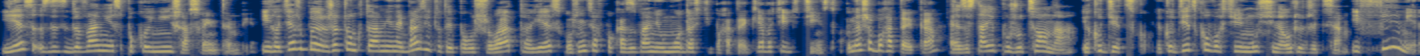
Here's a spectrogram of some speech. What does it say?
jest zdecydowanie spokojniejsza w swoim tempie. I chociażby rzeczą, która mnie najbardziej tutaj poruszyła, to jest różnica w pokazywaniu młodości bohaterki, a właściwie dzieciństwa. Bo nasza bohaterka e, zostaje porzucona jako dziecko. Jako dziecko właściwie musi nauczyć żyć sam. I w filmie,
